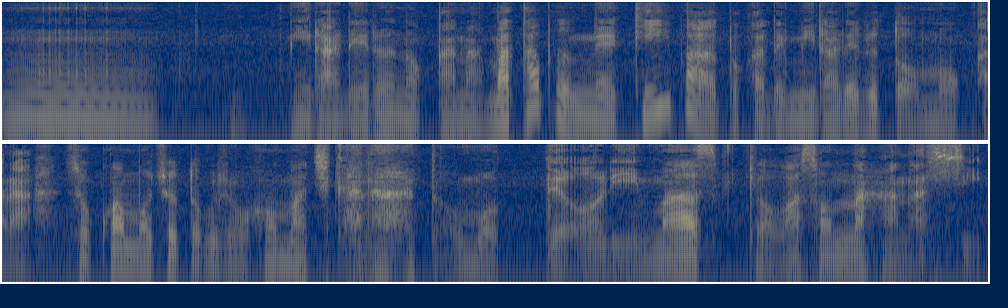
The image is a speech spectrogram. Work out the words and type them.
うーん。見られるのかな？まあ多分ね、TVer とかで見られると思うから、そこはもうちょっと情報待ちかなと思っております。今日はそんな話。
